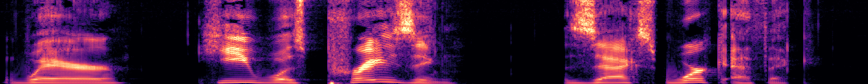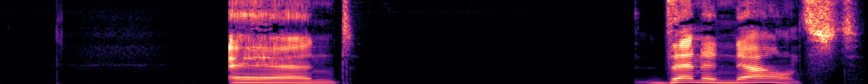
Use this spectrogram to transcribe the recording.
where he was praising Zach's work ethic and then announced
